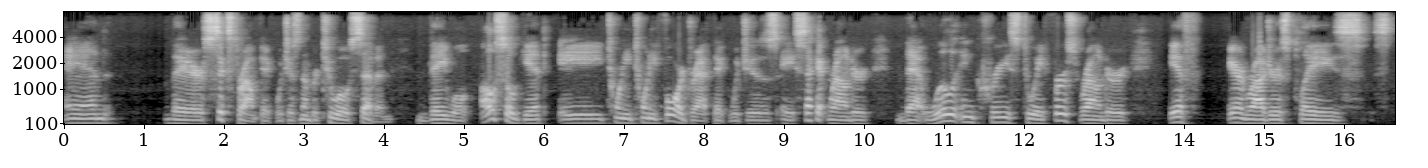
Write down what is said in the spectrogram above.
and their sixth round pick, which is number 207 they will also get a 2024 draft pick, which is a second rounder that will increase to a first rounder if Aaron Rodgers plays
